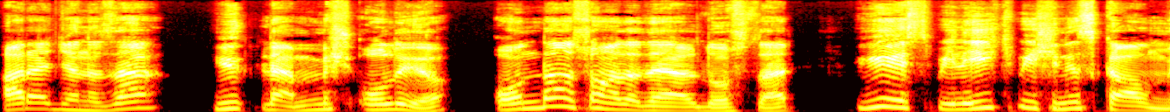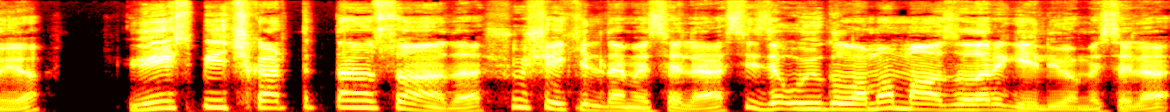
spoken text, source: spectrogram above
aracınıza yüklenmiş oluyor. Ondan sonra da değerli dostlar USB ile hiçbir işiniz kalmıyor. USB çıkarttıktan sonra da şu şekilde mesela size uygulama mağazaları geliyor mesela.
